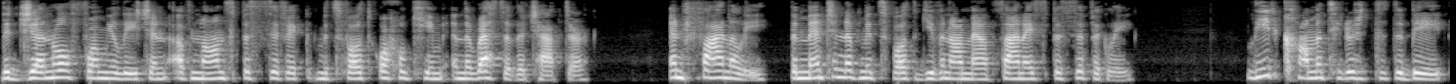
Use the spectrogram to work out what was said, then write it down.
the general formulation of non-specific mitzvot or chukim in the rest of the chapter, and finally, the mention of mitzvot given on Mount Sinai specifically, lead commentators to debate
